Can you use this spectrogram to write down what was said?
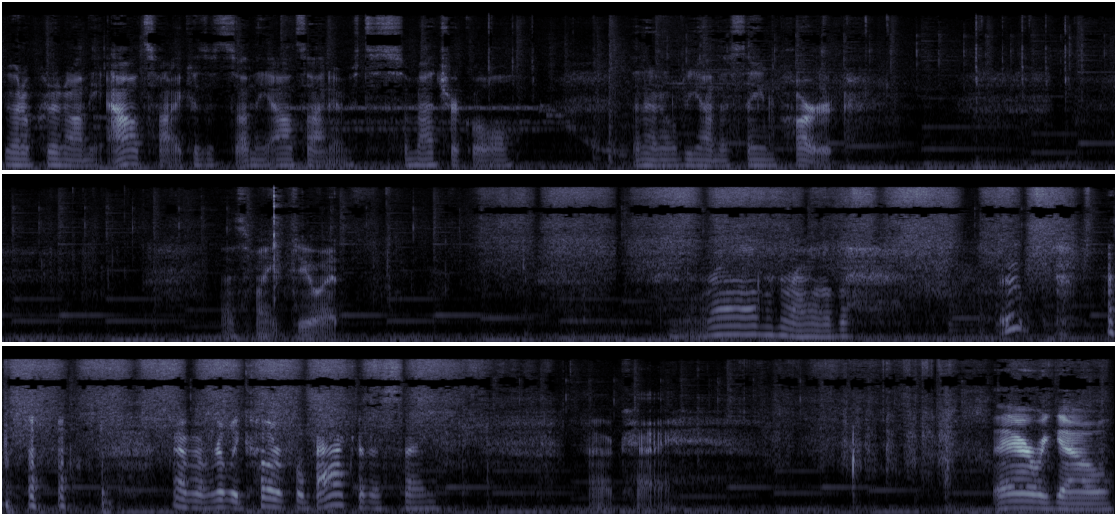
You want to put it on the outside because it's on the outside. It's symmetrical, then it'll be on the same part. This might do it. And rub and rub. Oops. I have a really colorful back of this thing. Okay. There we go.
